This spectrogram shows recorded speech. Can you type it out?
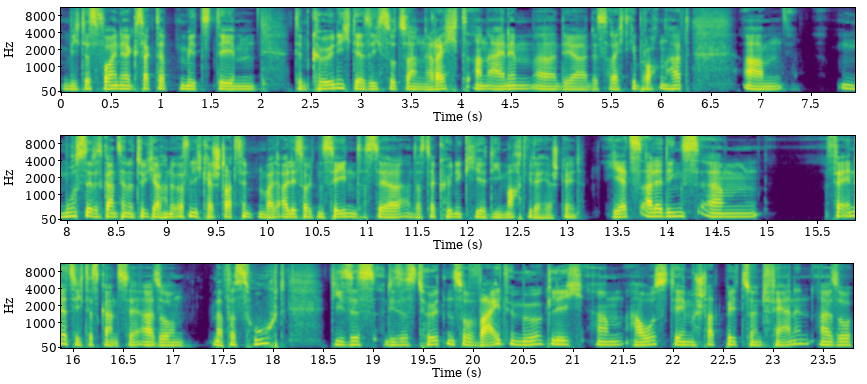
wie ich das vorhin ja gesagt habe, mit dem, dem König, der sich sozusagen Recht an einem, äh, der das Recht gebrochen hat, ähm, musste das Ganze natürlich auch in der Öffentlichkeit stattfinden, weil alle sollten sehen, dass der, dass der König hier die Macht wiederherstellt. Jetzt allerdings ähm, verändert sich das Ganze. Also man versucht, dieses, dieses Töten so weit wie möglich ähm, aus dem Stadtbild zu entfernen. Also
